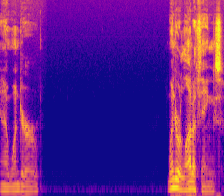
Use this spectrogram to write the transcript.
And I wonder wonder a lot of things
